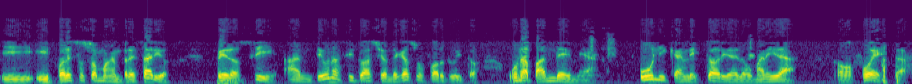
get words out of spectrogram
y, y por eso somos empresarios. Pero sí, ante una situación de caso fortuito, una pandemia única en la historia de la humanidad, como fue esta,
